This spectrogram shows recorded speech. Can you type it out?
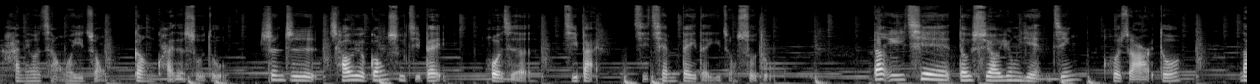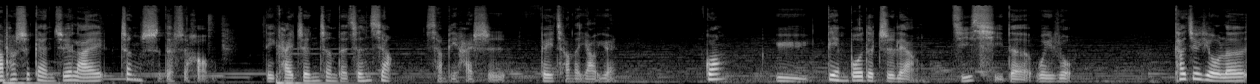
还没有掌握一种更快的速度，甚至超越光速几倍或者几百。几千倍的一种速度。当一切都需要用眼睛或者耳朵，哪怕是感觉来证实的时候，离开真正的真相，想必还是非常的遥远。光与电波的质量极其的微弱，它就有了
